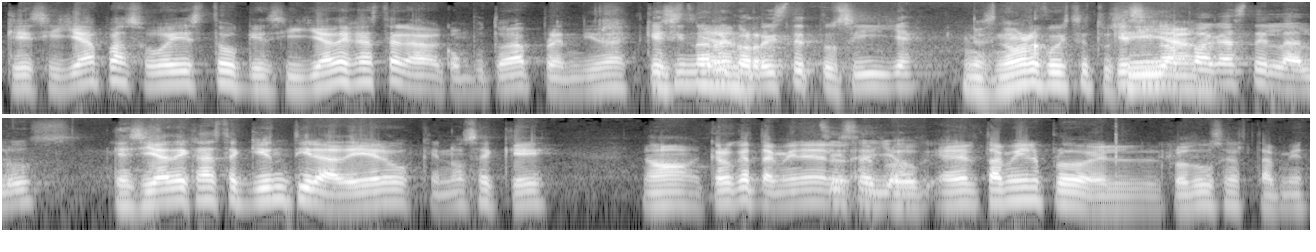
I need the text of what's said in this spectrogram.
Que si ya pasó esto, que si ya dejaste la computadora prendida. Que si no recorriste tu silla, Que si no recorriste tu que si silla. no apagaste la luz. Que si ya dejaste aquí un tiradero, que no sé qué. No, creo que también el, Sí, el también el, el producer también.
